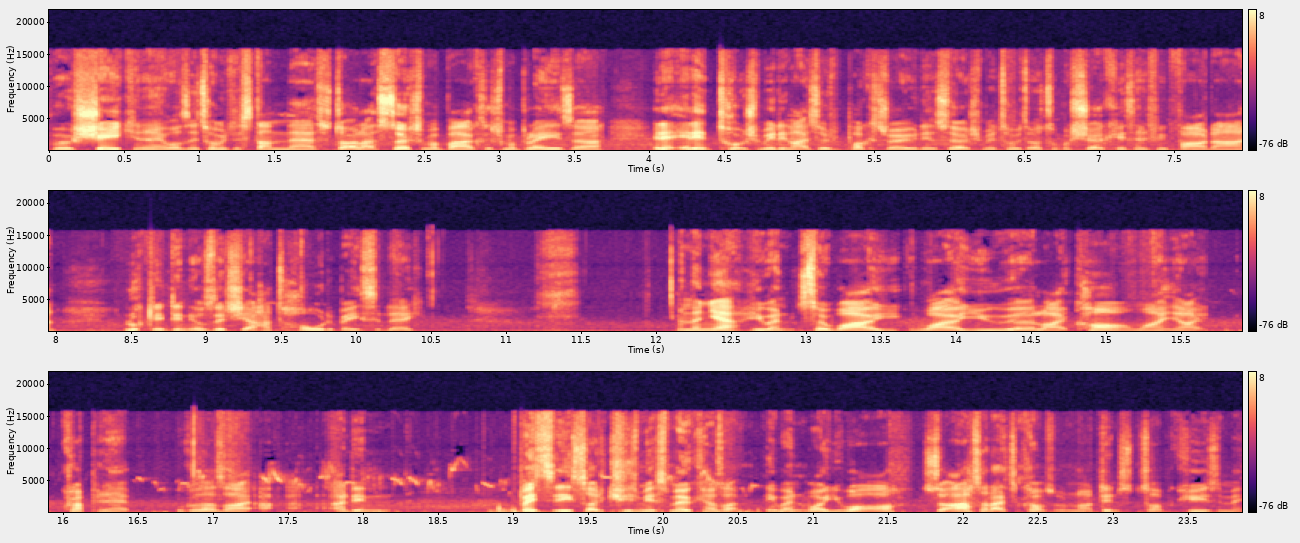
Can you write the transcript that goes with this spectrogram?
but it was shaking and it wasn't. He told me to stand there. So I started like searching my bag, searching my blazer. It, it, didn't touch me, it didn't like search my pockets through, it didn't search me. It told me to took my shirt case, anything far down. Luckily it didn't, it was literally, I had to hold it basically. And then yeah, he went, so why, why are you uh, like calm? Why aren't you like crapping it? Because I was like, I, I didn't, basically he started accusing me of smoking. I was like, he went, well, you are. So I started acting calm, so no, didn't stop accusing me.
